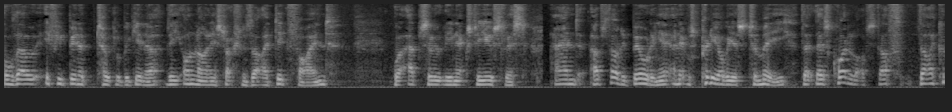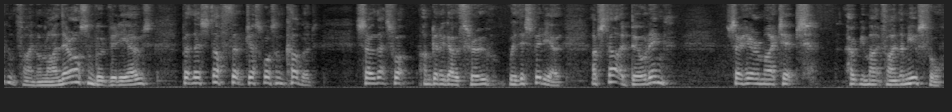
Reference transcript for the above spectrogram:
Although, if you'd been a total beginner, the online instructions that I did find were absolutely next to useless. And I've started building it, and it was pretty obvious to me that there's quite a lot of stuff that I couldn't find online. There are some good videos, but there's stuff that just wasn't covered. So that's what I'm going to go through with this video. I've started building, so here are my tips. Hope you might find them useful.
